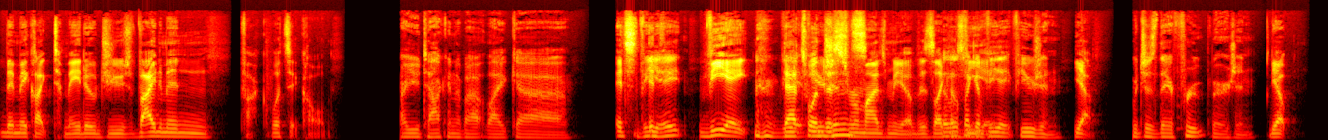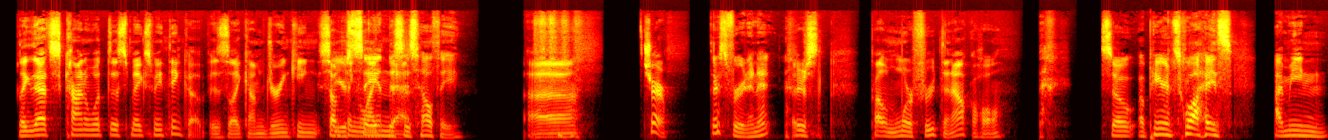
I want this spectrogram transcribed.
They make like tomato juice, vitamin. Fuck, what's it called? Are you talking about like uh It's V8? V eight. That's what this reminds me of. Is like it a looks V8. like a V8 Fusion. Yeah. Which is their fruit version. Yep. Like that's kind of what this makes me think of. Is like I'm drinking So something You're saying like this that. is healthy. uh, sure. There's fruit in it. There's probably more fruit than alcohol. So appearance wise, I mean,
